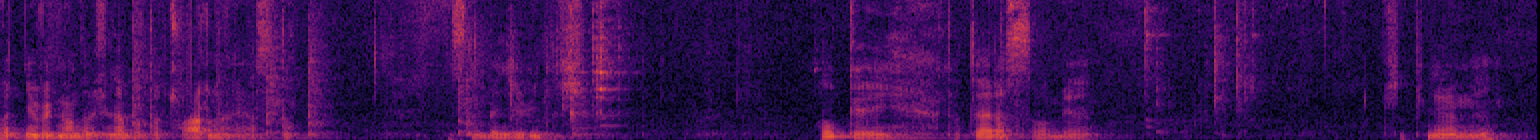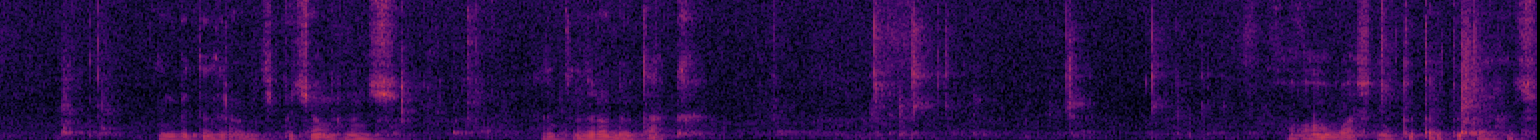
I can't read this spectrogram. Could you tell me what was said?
Nawet nie wygląda źle, bo to czarne jest tu. Nie będzie widać. Ok, to teraz sobie przypniemy. Jakby to zrobić? Pociągnąć. Ja to zrobił tak. O, właśnie tutaj, tutaj chodź.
